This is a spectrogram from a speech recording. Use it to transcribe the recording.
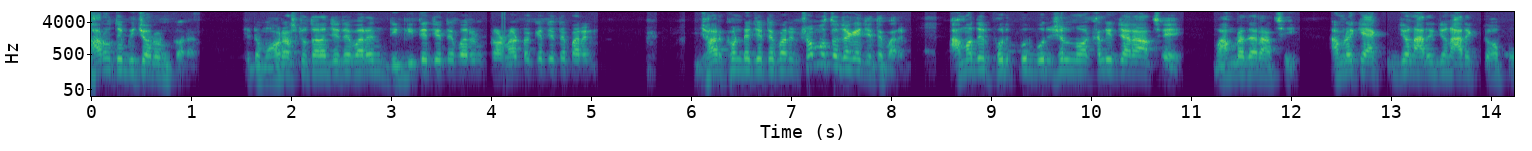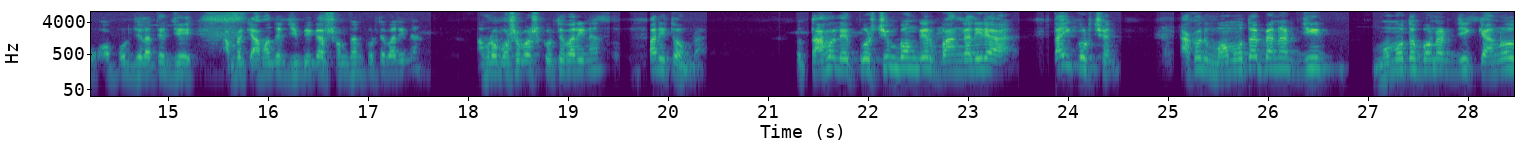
ভারতে বিচরণ করার এটা মহারাষ্ট্র তারা যেতে পারেন, দিল্লিতে যেতে পারেন, কর্ণাটকে যেতে পারেন ঝাড়খণ্ডে যেতে পারেন, সমস্ত জায়গায় যেতে পারেন। আমাদের ফরিদপুর, বরিশাল, নোয়াখালীর যারা আছে, বা আমরা যারা আছি, আমরা কি একজন আরেকজন আরেকটু অপ- অপর জেলাতে যে আমরা কি আমাদের জীবিকার সন্ধান করতে পারি না? আমরা বসবাস করতে পারি না? পারি তো আমরা। তো তাহলে পশ্চিমবঙ্গের বাঙালিরা তাই করছেন। এখন মমতা ব্যানার্জির, মমতা ব্যানার্জি কেন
